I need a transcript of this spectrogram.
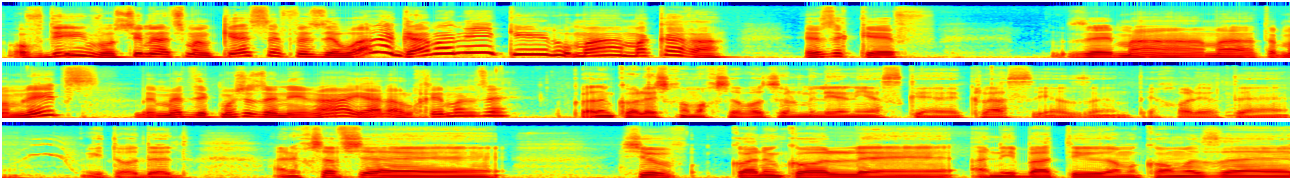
עובדים ועושים לעצמם כסף וזה, וואלה, גם אני, כאילו, מה, מה קרה? איזה כיף. זה, מה, מה, אתה ממליץ? באמת, זה כמו שזה נראה? יאללה, הולכים על זה? קודם כל, יש לך מחשבות של millennials קלאסי, אז אה, אתה יכול להיות, אה, להתעודד. אני חושב ש... שוב, קודם כל, אה, אני באתי למקום הזה,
